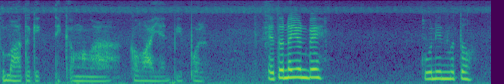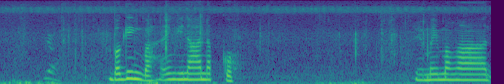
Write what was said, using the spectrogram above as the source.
Tumatagiktik ang mga kawayan people. Ito na yun be. Kunin mo to. Baging ba? Yung hinahanap ko. Yung may mga...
